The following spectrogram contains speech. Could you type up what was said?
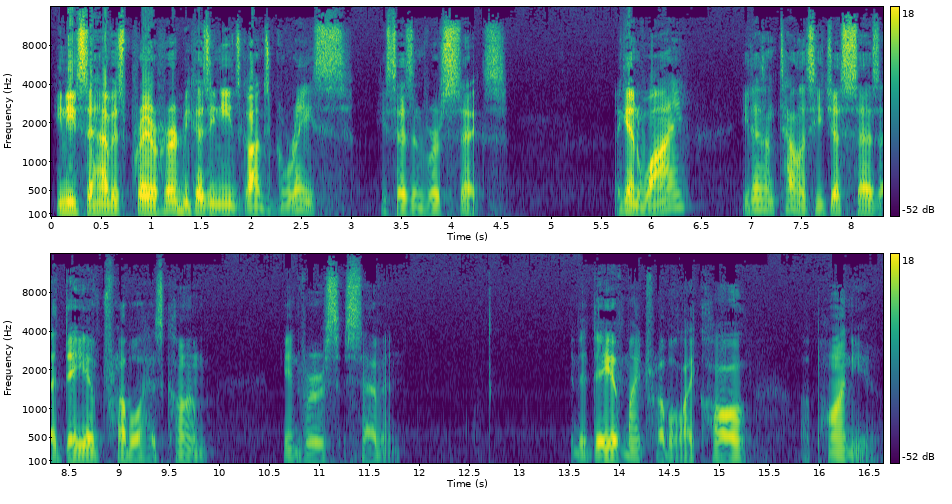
He needs to have his prayer heard because he needs God's grace, he says in verse 6. Again, why? He doesn't tell us. He just says a day of trouble has come in verse 7. In the day of my trouble, I call upon you.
